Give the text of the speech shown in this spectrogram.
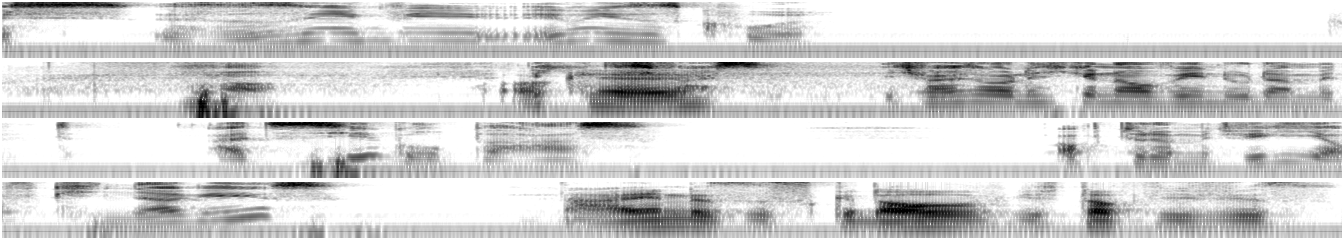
es, es ist irgendwie, irgendwie ist es cool. Oh. Okay. Ich, ich, weiß, ich weiß auch nicht genau, wen du damit als Zielgruppe hast. Ob du damit wirklich auf Kinder gehst? Nein, das ist genau, ich glaube, wie wir es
